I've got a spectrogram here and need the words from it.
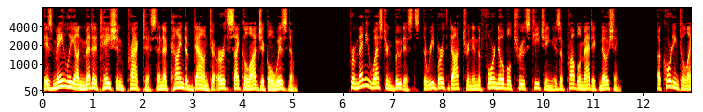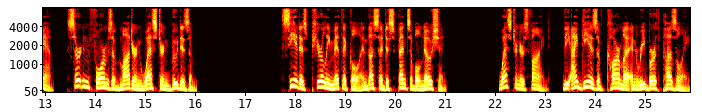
is mainly on meditation practice and a kind of down-to-earth psychological wisdom. For many Western Buddhists, the rebirth doctrine in the Four Noble Truths teaching is a problematic notion. According to Lamb, certain forms of modern Western Buddhism see it as purely mythical and thus a dispensable notion. Westerners find the ideas of karma and rebirth puzzling,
